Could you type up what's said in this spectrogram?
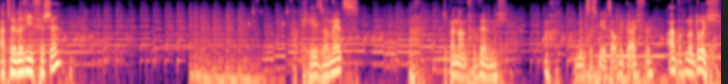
Artilleriefische. Okay, sollen wir jetzt... Ach, die Bananen verwirren mich. Ach, die Münze ist mir jetzt auch egal. Ich will einfach nur durch.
